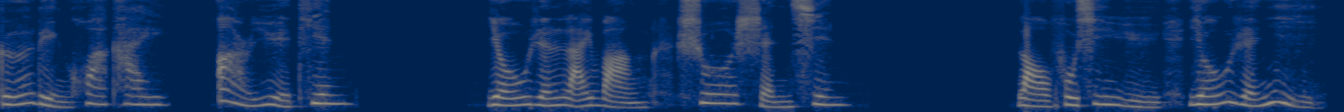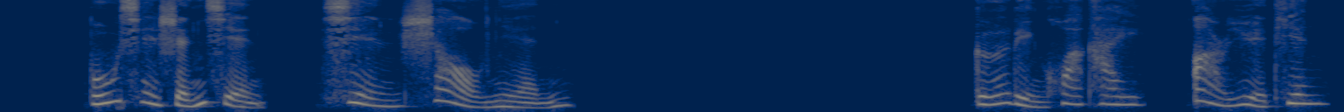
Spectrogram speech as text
葛岭花开二月天，游人来往说神仙。老夫心语游人意，不羡神仙羡少年。葛岭花开二月天，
